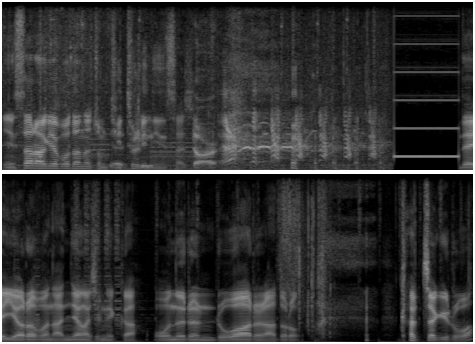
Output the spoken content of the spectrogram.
인싸라기보다는 좀 예, 뒤틀린 디- 인싸지. 네 여러분 안녕하십니까? 오늘은 로아를 하도록 갑자기 로아?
